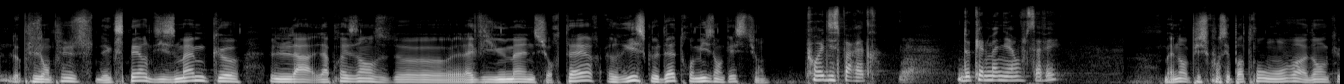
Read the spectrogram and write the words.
de plus en plus d'experts disent même que la, présence de la vie humaine sur Terre risque d'être mise en question. Pourrait disparaître. De quelle manière, vous savez? Ben non, puisqu'on ne sait pas trop où on va. Donc,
